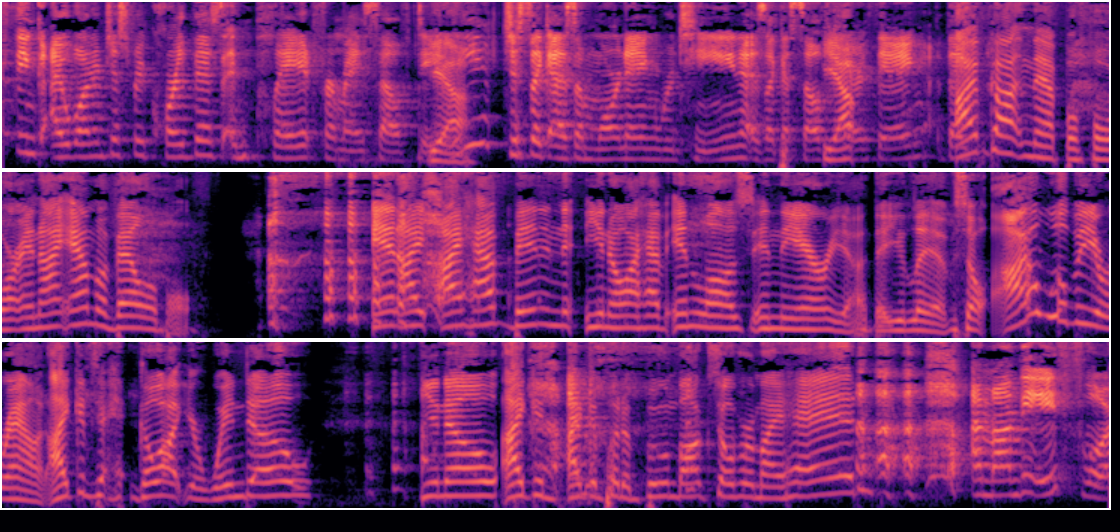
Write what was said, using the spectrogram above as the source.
of think I want to just record this and play it for myself daily, Yeah. just like as a morning routine, as like a self care Yep. thing. That- I've gotten that before, and I am available. and I, I have been, in, you know, I have in laws in the area that you live, so I will be around. I could go out your window. You know, I could I could put a boombox over my head. I'm on the eighth floor,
